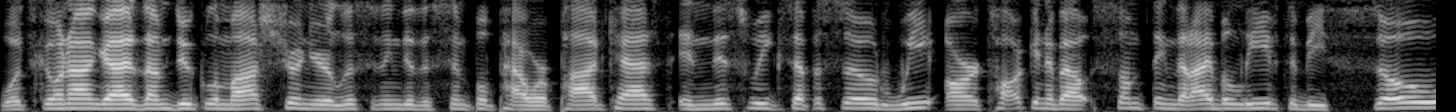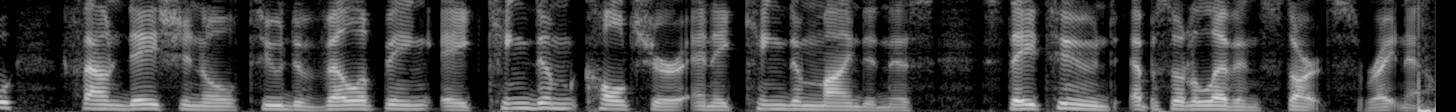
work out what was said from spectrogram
What's going on, guys? I'm Duke Lamastro, and you're listening to the Simple Power Podcast. In this week's episode, we are talking about something that I believe to be so foundational to developing a kingdom culture and a kingdom mindedness. Stay tuned. Episode 11 starts right now.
